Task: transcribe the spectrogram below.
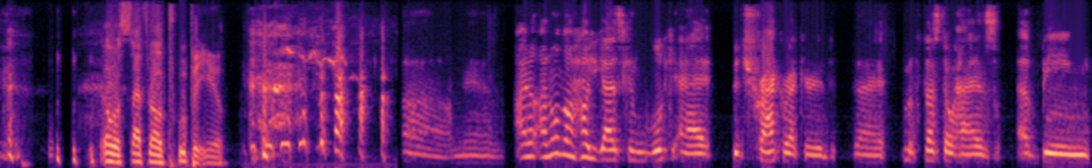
oh, we'll start throwing poop at you. Oh man, I I don't know how you guys can look at the track record that Mephisto has of being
